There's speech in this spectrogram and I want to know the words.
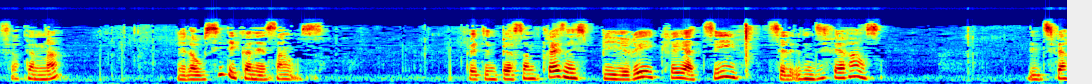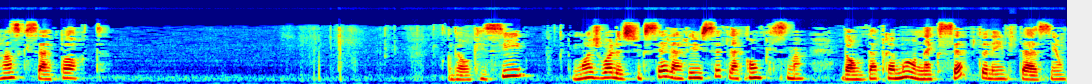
certainement. Elle a aussi des connaissances. Peut être une personne très inspirée, créative. C'est une différence. Les différences qui s'apportent. Donc ici, moi, je vois le succès, la réussite, l'accomplissement. Donc, d'après moi, on accepte l'invitation.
